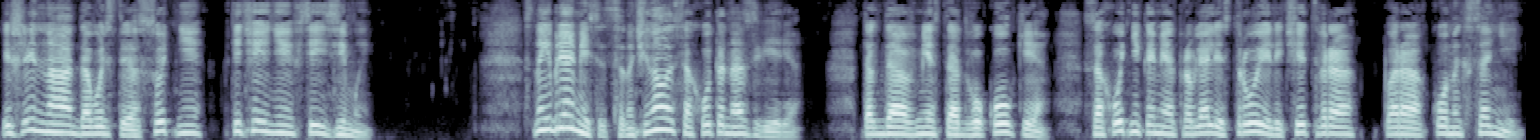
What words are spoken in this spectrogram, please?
и шли на довольствие сотни в течение всей зимы. С ноября месяца начиналась охота на зверя. Тогда вместо двуколки с охотниками отправлялись трое или четверо пара конных саней.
